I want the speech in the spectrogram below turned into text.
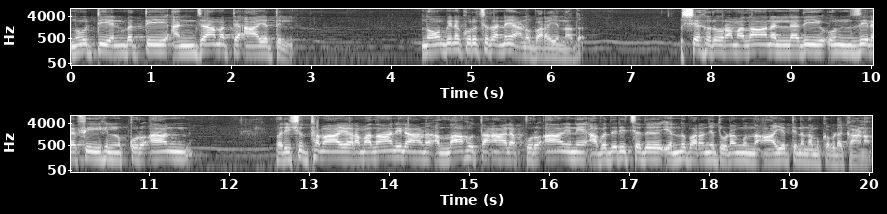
നൂറ്റി എൺപത്തി അഞ്ചാമത്തെ ആയത്തിൽ നോമ്പിനെക്കുറിച്ച് തന്നെയാണ് പറയുന്നത്. ഷെഹ്റു റമദാൻ അല്ലദി ഉൻസില ഫീഹിൽ ഖുർആൻ. പരിശുദ്ധമായ റമദാനിലാണ് അള്ളാഹു തആല ഖുർആാനിനെ അവതരിച്ചത് എന്ന് പറഞ്ഞു തുടങ്ങുന്ന ആയത്തിനെ നമുക്കവിടെ കാണാം.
